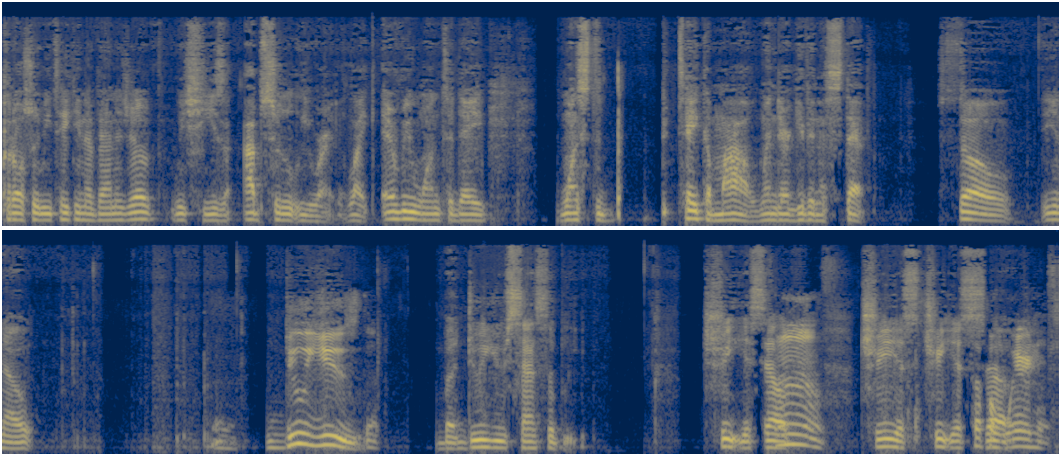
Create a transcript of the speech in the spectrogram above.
could also be taken advantage of, which he's absolutely right. Like everyone today wants to take a mile when they're given a step. So, you know, do you, but do you sensibly. Treat yourself. Mm. Treat, your- treat yourself. awareness.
